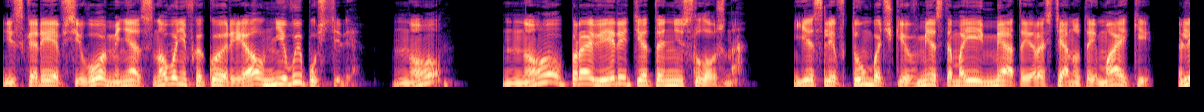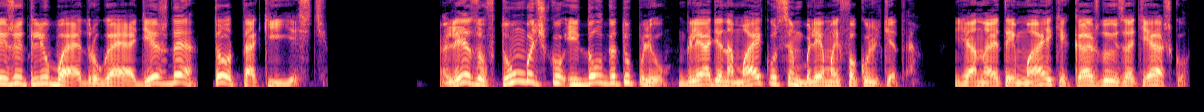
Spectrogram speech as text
И, скорее всего, меня снова ни в какой реал не выпустили. Но... Но проверить это несложно. Если в тумбочке вместо моей мятой растянутой майки лежит любая другая одежда, то так и есть. Лезу в тумбочку и долго туплю, глядя на майку с эмблемой факультета. Я на этой майке каждую затяжку,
